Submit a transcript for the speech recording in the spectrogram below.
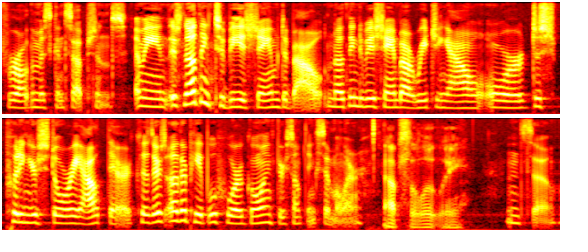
for all the misconceptions. I mean, there's nothing to be ashamed about, nothing to be ashamed about reaching out or just putting your story out there because there's other people who are going through something similar. Absolutely. And so,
